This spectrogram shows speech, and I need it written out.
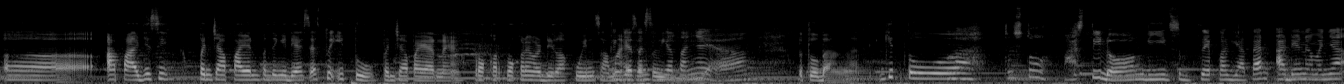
uh, apa aja sih pencapaian pentingnya di SS tuh itu pencapaiannya, proker-proker yang udah dilakuin sama SSUI. kegiatan-kegiatannya ya. Betul banget, gitu. Nah, terus tuh pasti dong di setiap kegiatan ada yang namanya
